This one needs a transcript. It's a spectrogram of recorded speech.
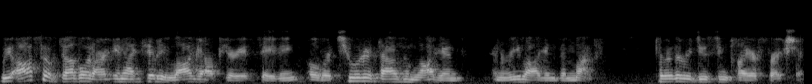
We also doubled our inactivity logout period, saving over 200,000 logins and re-logins a month, further reducing player friction.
